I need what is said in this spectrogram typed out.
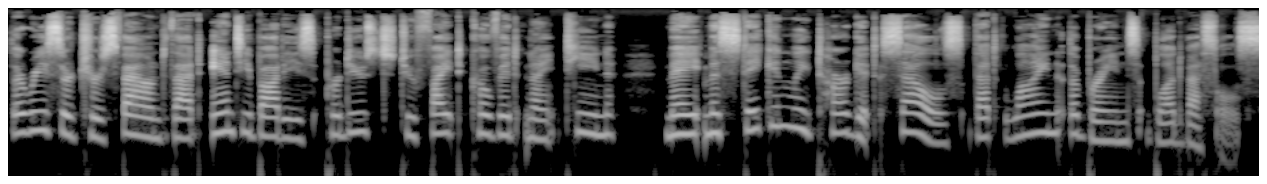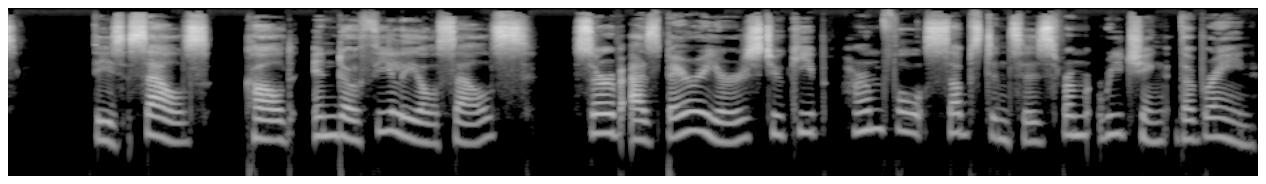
The researchers found that antibodies produced to fight COVID 19 may mistakenly target cells that line the brain's blood vessels. These cells, called endothelial cells, serve as barriers to keep harmful substances from reaching the brain.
